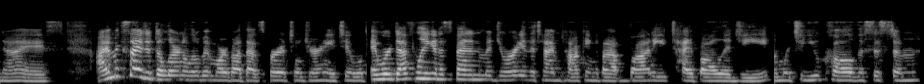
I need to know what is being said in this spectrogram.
Nice. I'm excited to learn a little bit more about that spiritual journey too. And we're definitely going to spend majority of the time talking about body typology, which you call the system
